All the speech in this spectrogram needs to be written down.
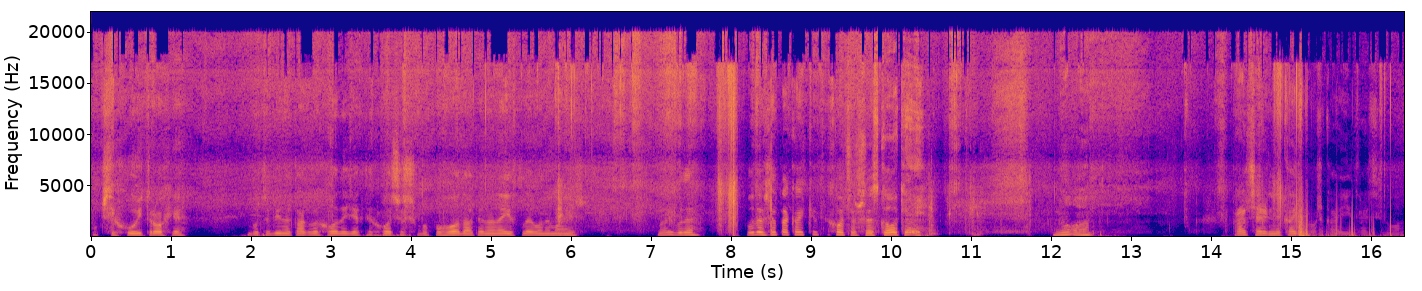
Попсіхуй трохи, бо тобі не так виходить, як ти хочеш, бо погода, а ти на неї впливу не маєш. Ну і буде Буде все так, як ти хочеш, все окей. Ну а праця рільника є важка, її треба цінувати.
